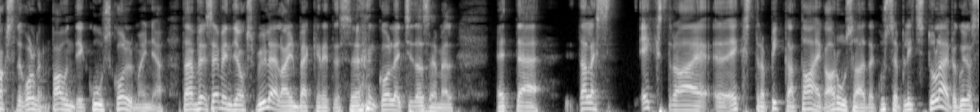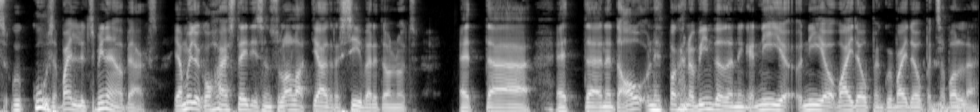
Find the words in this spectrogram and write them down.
kakssada kolmkümmend poundi, kuus kolm on ju. ta see vend jookseb üle linebacker itesse kolledži tasemel. et äh, tal läks ekstra, ekstra pikalt aega aru saada, kust see plits tuleb ja kuidas, kuhu see pall üldse minema peaks. ja muidugi Ohio State'is on sul alati head receiver'id olnud et, äh, et äh, need, need pagana window'd on ikka nii, nii wide open, kui wide open saab olla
